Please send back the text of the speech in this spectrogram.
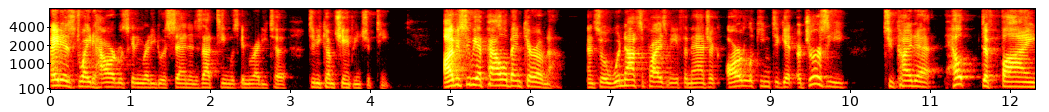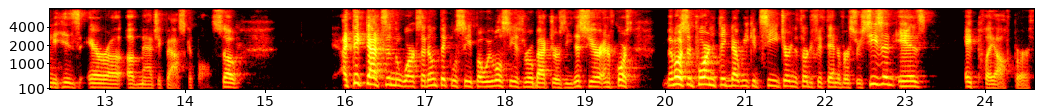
as Dwight Howard was getting ready to ascend and as that team was getting ready to, to become championship team. Obviously, we have Paolo Banchero now. And so it would not surprise me if the Magic are looking to get a jersey to kind of help define his era of Magic basketball. So I think that's in the works. I don't think we'll see it, but we will see a throwback jersey this year. And of course, the most important thing that we could see during the 35th anniversary season is a playoff berth.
